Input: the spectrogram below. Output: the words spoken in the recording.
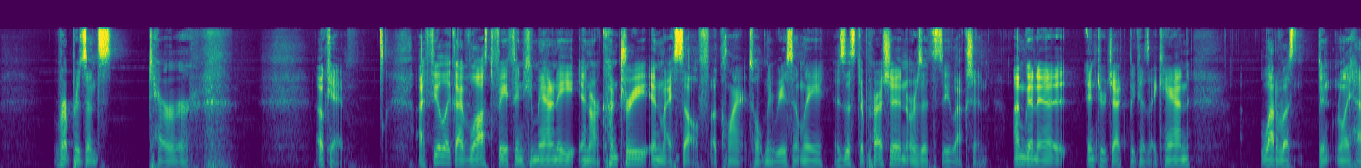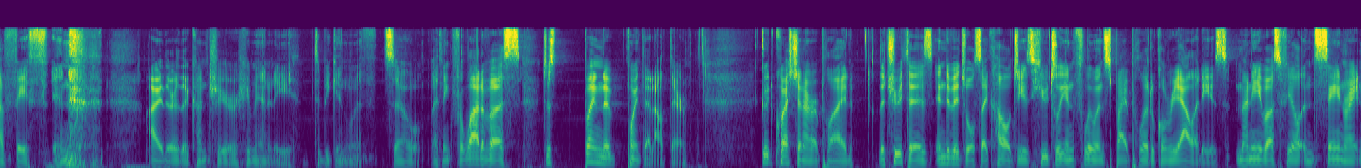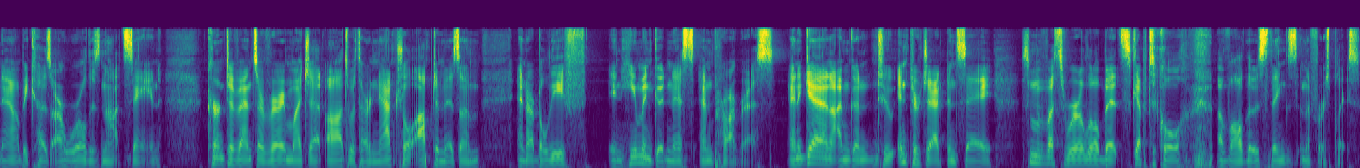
represents terror. okay. I feel like I've lost faith in humanity, in our country, in myself, a client told me recently. Is this depression or is this the election? I'm going to interject because I can a lot of us didn't really have faith in either the country or humanity to begin with. So I think for a lot of us, just wanting to point that out there. Good question, I replied. The truth is, individual psychology is hugely influenced by political realities. Many of us feel insane right now because our world is not sane. Current events are very much at odds with our natural optimism and our belief in human goodness and progress. And again, I'm going to interject and say some of us were a little bit skeptical of all those things in the first place.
